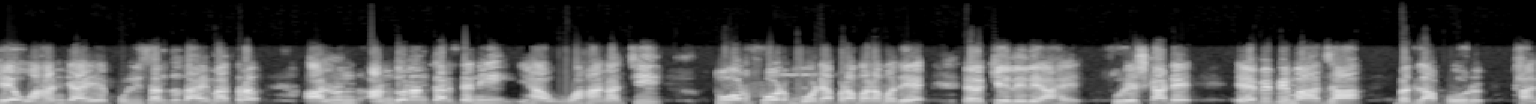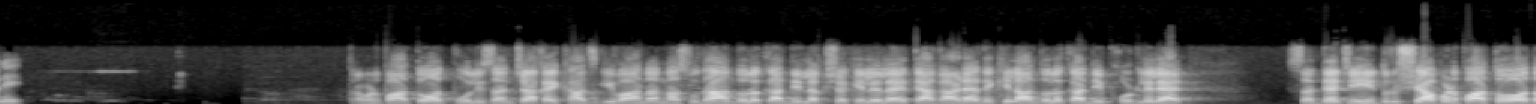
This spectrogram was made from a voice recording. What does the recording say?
हे वाहन जे आहे पोलिसांचंच आहे मात्र आंदोलनकर्त्यांनी ह्या वाहनाची तोडफोड मोठ्या प्रमाणामध्ये केलेली आहे. सुरेश काटे एबीपी माझा बदलापूर ठाणे. तर आपण पाहतो आहोत पोलिसांच्या काही खाजगी वाहनांना सुद्धा आंदोलकांनी लक्ष केलेलं आहे. त्या गाड्या देखील आंदोलकांनी फोडलेल्या आहेत. सध्याची ही दृश्य आपण पाहतो आहोत.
